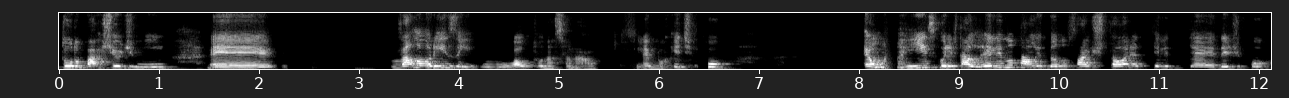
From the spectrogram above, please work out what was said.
tudo partiu de mim. É, valorizem o autor nacional. Sim. É porque, tipo, é um risco, ele, tá, ele não está lidando só a história que ele é, dedicou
